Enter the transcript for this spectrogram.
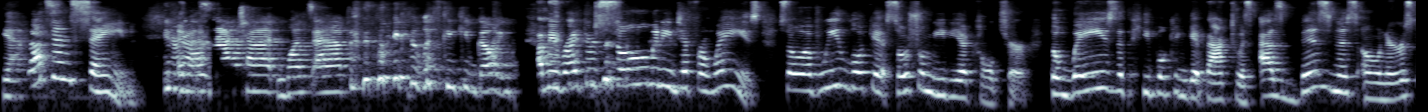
Yeah. That's insane. You forgot and Snapchat, WhatsApp, like the list can keep going. I mean, right? There's so many different ways. So if we look at social media culture, the ways that people can get back to us as business owners,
